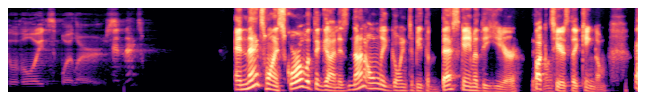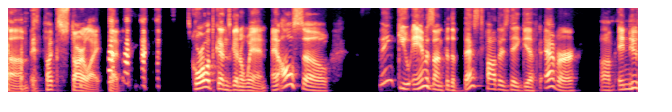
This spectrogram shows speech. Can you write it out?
to avoid spoilers. And that's why Squirrel with the Gun is not only going to be the best game of the year. Fuck Definitely. Tears of the Kingdom. Um, it's fuck Starlight. But Squirrel with the Gun's going to win. And also, thank you Amazon for the best Father's Day gift ever of a new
